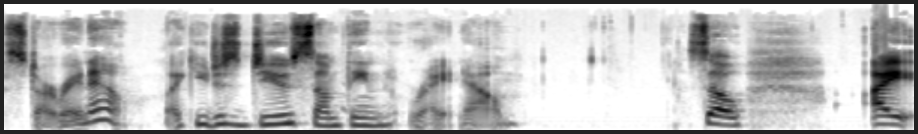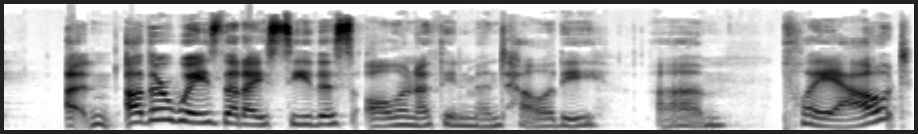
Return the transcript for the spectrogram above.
start right now. Like you just do something right now. So, I other ways that I see this all or nothing mentality um, play out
